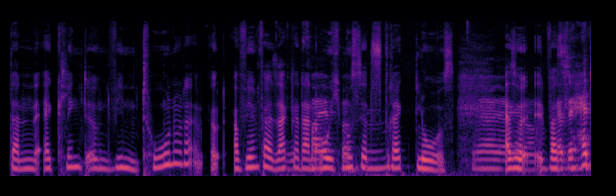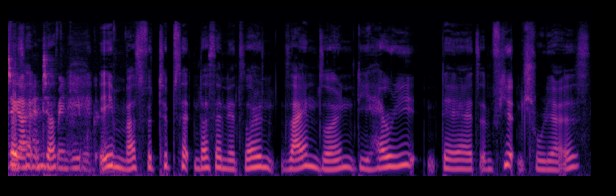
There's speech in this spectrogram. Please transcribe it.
dann erklingt irgendwie ein Ton oder auf jeden Fall sagt er dann, Pfeife. oh, ich muss jetzt mhm. direkt los. Ja, ja, also, genau. was, also hätte gar keinen Tipp mehr geben können. Eben, was für Tipps hätten das denn jetzt sollen, sein sollen, die Harry, der ja jetzt im vierten Schuljahr ist,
